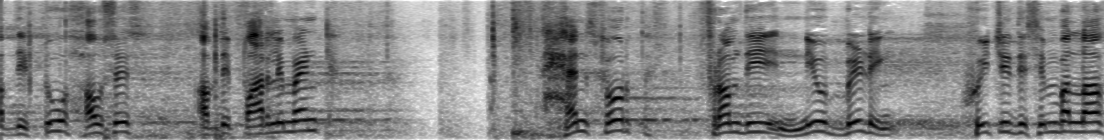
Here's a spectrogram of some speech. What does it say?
of the two houses of the parliament henceforth from the new building which is the symbol of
